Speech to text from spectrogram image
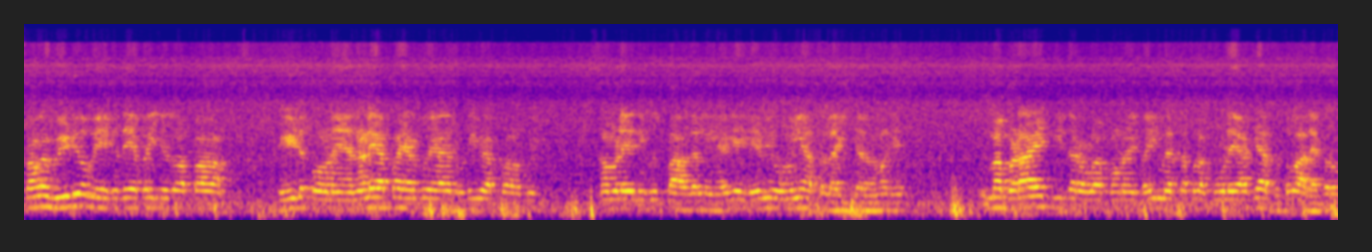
ਕਿਉਂਕਿ ਵੀਡੀਓ ਵੇਖਦੇ ਆ ਬਈ ਜਦੋਂ ਆਪਾਂ ਫੀਡ ਪਾਉਣੇ ਆ। ਨਾਲੇ ਆਪਾਂ ਯਾਰ ਕੋਈ ਐ ਥੋੜੀ ਆਪਾਂ ਕੋਈ ਕਮਲੇ ਦੀ ਕੋਈ ਪਾਗਲ ਨਹੀਂ ਹੈਗੇ, ਇਹ ਵੀ ਉਵੇਂ ਹੀ ਹੱਥ ਲਾਈ ਜਾਵਾਂਗੇ ਮੈਂ ਬੜਾ ਇਹ ਚੀਜ਼ ਦਾ ਰੌਲਾ ਪਾਉਣਾ ਹੈ ਬਈ ਮੈਂ ਤਾਂ ਭਲਾ ਕੋਲੇ ਆ ਕੇ ਹੱਥ ਧਵਾ ਲਿਆ ਕਰੋ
